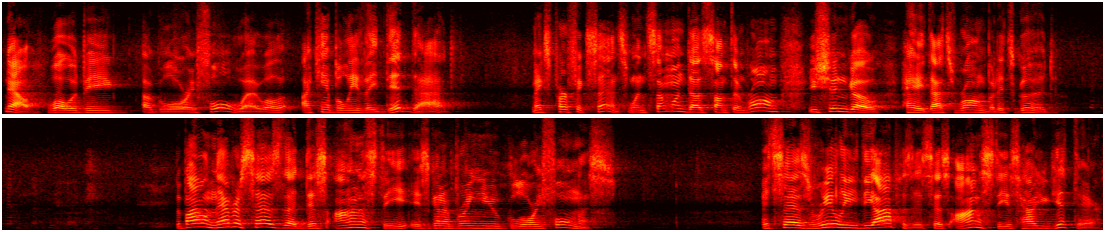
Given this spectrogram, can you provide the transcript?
Now, what would be a glory full way? Well, I can't believe they did that. Makes perfect sense. When someone does something wrong, you shouldn't go, hey, that's wrong, but it's good. The Bible never says that dishonesty is going to bring you gloryfulness. It says really the opposite. It says honesty is how you get there.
